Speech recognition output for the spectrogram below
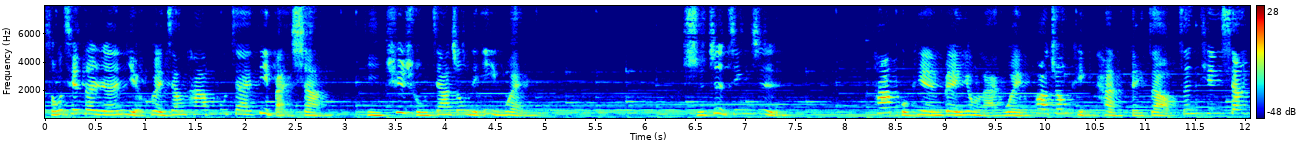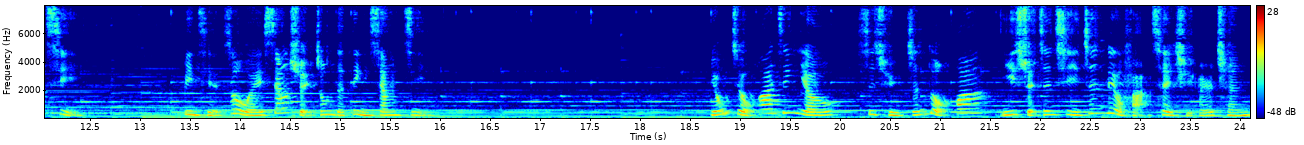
从前的人也会将它铺在地板上，以去除家中的异味。时至今日。它普遍被用来为化妆品和肥皂增添香气，并且作为香水中的定香剂。永久花精油是取整朵花以水蒸气蒸馏法萃取而成，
